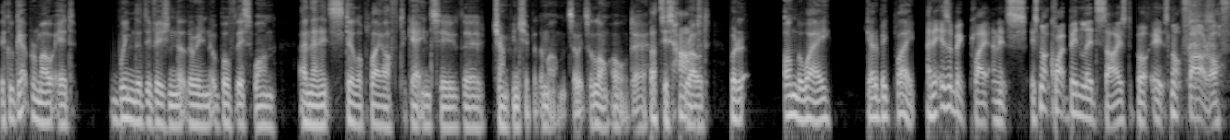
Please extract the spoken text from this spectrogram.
They could get promoted, win the division that they're in above this one, and then it's still a playoff to get into the championship at the moment. So it's a long haul there. That is hard. road. But on the way, get a big plate. and it is a big plate, and it's it's not quite bin lid sized, but it's not far off.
